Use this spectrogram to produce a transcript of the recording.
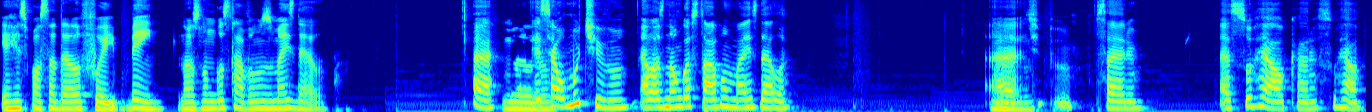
E a resposta dela foi: Bem, nós não gostávamos mais dela. É, Mano. esse é o motivo. Elas não gostavam mais dela. É, tipo, sério. É surreal, cara, surreal.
